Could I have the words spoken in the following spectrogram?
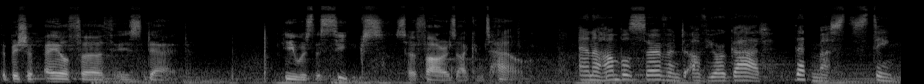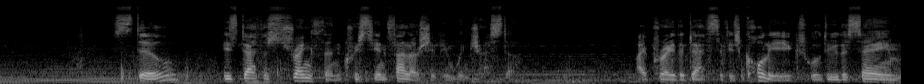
The Bishop Aelfirth is dead. He was the Sickle, so far as I can tell. And a humble servant of your god. That must sting. Still, his death has strengthened Christian fellowship in Winchester. I pray the deaths of his colleagues will do the same.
